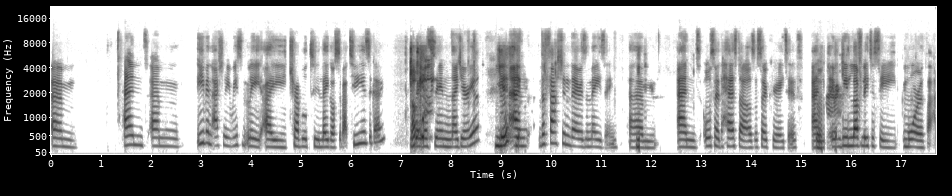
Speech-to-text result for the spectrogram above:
um and um even actually recently i traveled to lagos about two years ago. Okay. lagos in nigeria. Yes. and the fashion there is amazing um and also the hairstyles are so creative and it would be lovely to see more of that.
